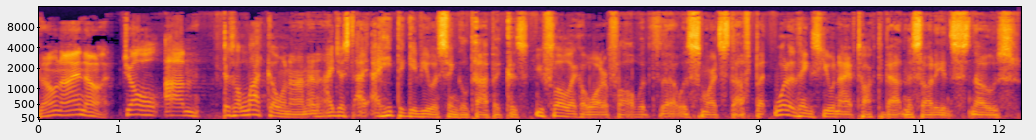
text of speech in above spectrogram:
Don't I know it. Joel, um, there's a lot going on, and I just I, I hate to give you a single topic because you flow like a waterfall with uh, with smart stuff. But one of the things you and I have talked about, and this audience knows,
